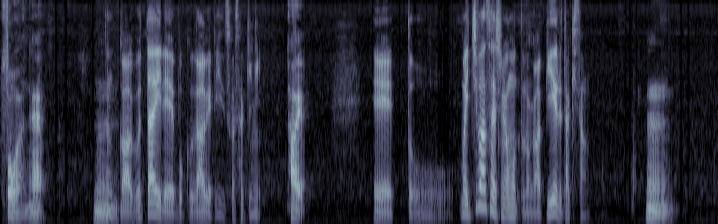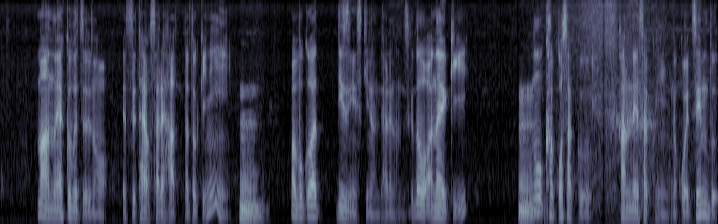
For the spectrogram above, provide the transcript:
そうやね。うん。なんか具体例僕が挙げていいですか？先に。はい。えーっと、まあ一番最初に思ったのがピエール滝さん。うん。まああの薬物のやつで逮捕されはった時に、うん。まあ僕はディズニー好きなんであれなんですけど、アナ雪うん。の過去作、関連作品のこれ全部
